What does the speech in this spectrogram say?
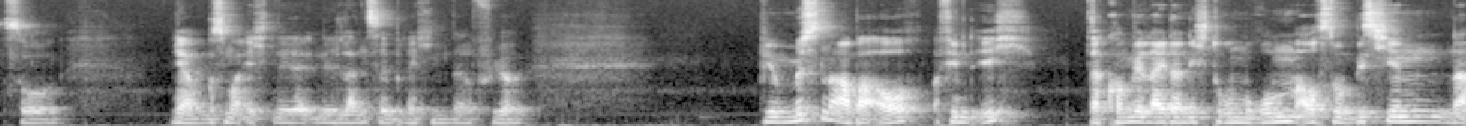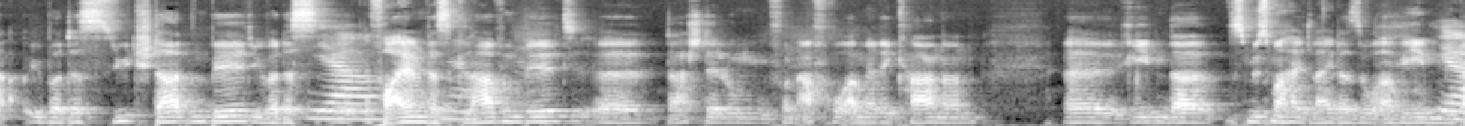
So, ja, muss man echt eine, eine Lanze brechen dafür. Wir müssen aber auch, finde ich, da kommen wir leider nicht drum rum, auch so ein bisschen na, über das Südstaatenbild, über das, Ja, äh, vor allem das. Sklavenbild, äh, Darstellung von Afroamerikanern äh, reden da, das müssen wir halt leider so erwähnen Ja, mit,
